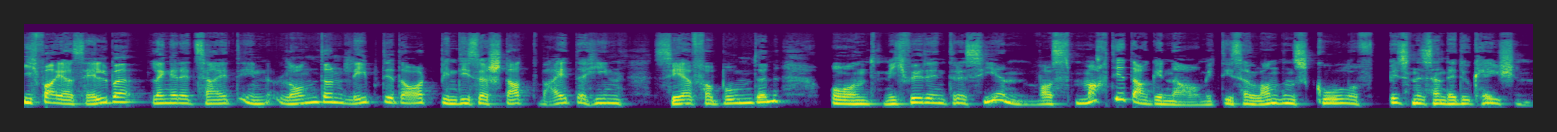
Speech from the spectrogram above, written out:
Ich war ja selber längere Zeit in London, lebte dort, bin dieser Stadt weiterhin sehr verbunden und mich würde interessieren, was macht ihr da genau mit dieser London School of Business and Education?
